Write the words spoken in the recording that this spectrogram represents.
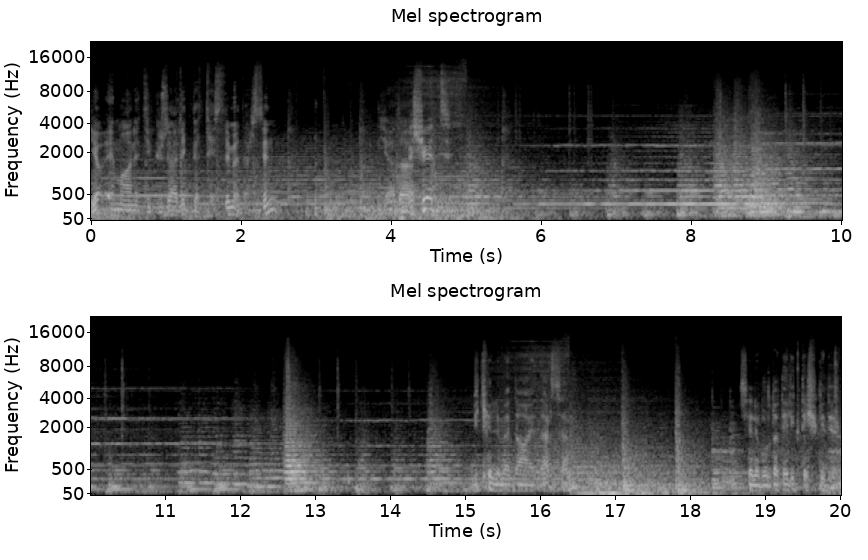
Ya emaneti güzellikle teslim edersin ya da... Reşit. Bir kelime daha edersen seni burada delik deşik ederim.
